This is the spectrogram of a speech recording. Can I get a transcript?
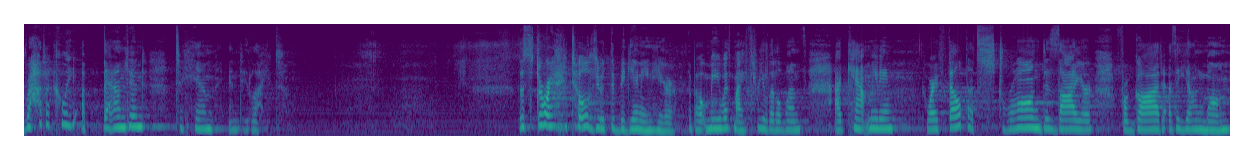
radically abandoned to Him in delight. The story I told you at the beginning here about me with my three little ones at camp meeting, where I felt that strong desire for God as a young mom,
